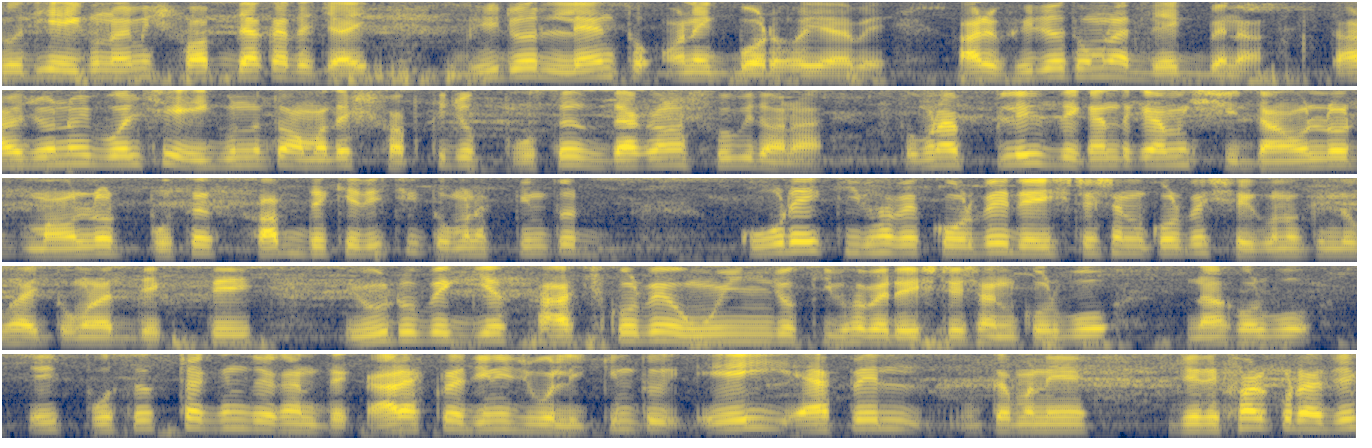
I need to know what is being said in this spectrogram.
যদি এইগুলো আমি সব দেখাতে চাই ভিডিওর লেন্থ অনেক বড় হয়ে যাবে, আর ভিডিও তোমরা দেখবে না, তার জন্যই বলছি এইগুলো তো আমাদের সব কিছু প্রসেস দেখানোর সুবিধা না, তোমরা প্লিজ এখান থেকে আমি ডাউনলোড মাউনলোড প্রসেস সব দেখিয়ে দিচ্ছি, তোমরা কিন্তু করে কীভাবে করবে রেজিস্ট্রেশন করবে, সেগুলো কিন্তু ভাই তোমরা দেখতে ইউটিউবে গিয়ে সার্চ করবে উইন্ডো কীভাবে রেজিস্ট্রেশন করব, না করব, এই প্রসেসটা কিন্তু এখান থেকে আর একটা জিনিস বলি, কিন্তু এই অ্যাপেল তার মানে যে রেফার করা আছে,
